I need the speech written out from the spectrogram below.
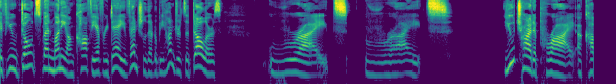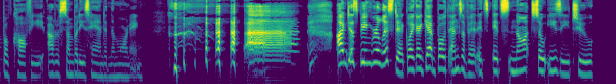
if you don't spend money on coffee every day, eventually that'll be hundreds of dollars. Right. Right. You try to pry a cup of coffee out of somebody's hand in the morning. I'm just being realistic. Like I get both ends of it. It's it's not so easy to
